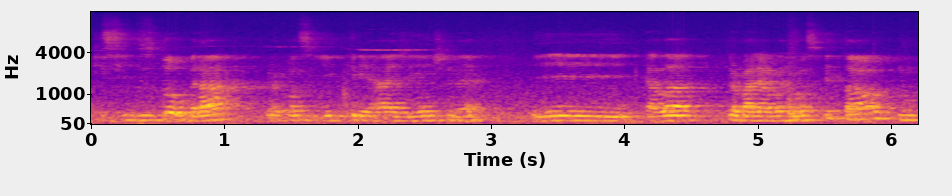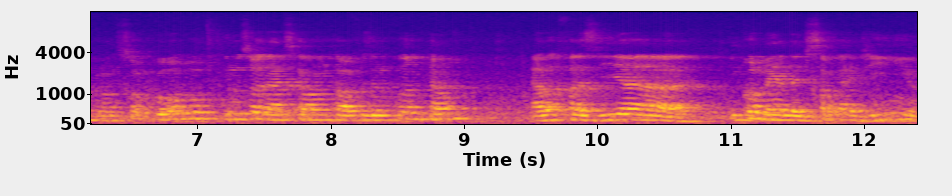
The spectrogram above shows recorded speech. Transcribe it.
que se desdobrar para conseguir criar a gente, né? E ela trabalhava no hospital, no pronto-socorro, e nos horários que ela não estava fazendo plantão, ela fazia encomenda de salgadinho,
